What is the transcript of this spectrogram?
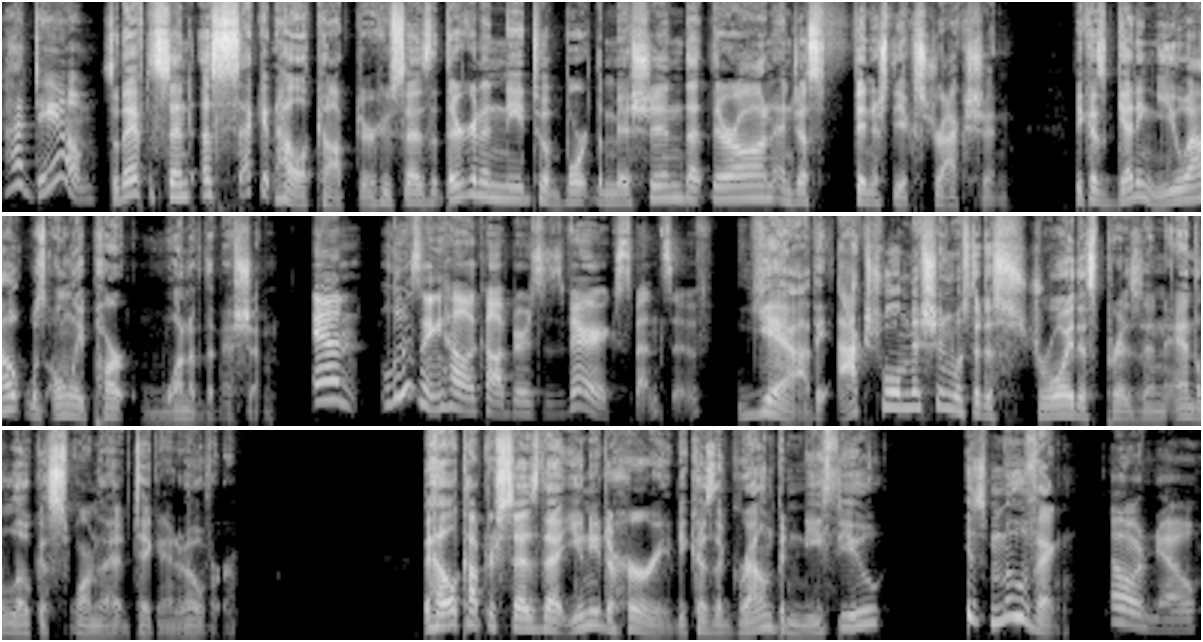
God damn. So they have to send a second helicopter who says that they're going to need to abort the mission that they're on and just finish the extraction. Because getting you out was only part one of the mission. And losing helicopters is very expensive. Yeah, the actual mission was to destroy this prison and the locust swarm that had taken it over. The helicopter says that you need to hurry because the ground beneath you is moving. Oh no.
